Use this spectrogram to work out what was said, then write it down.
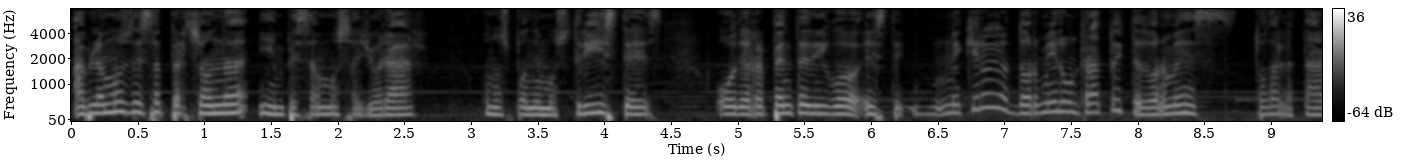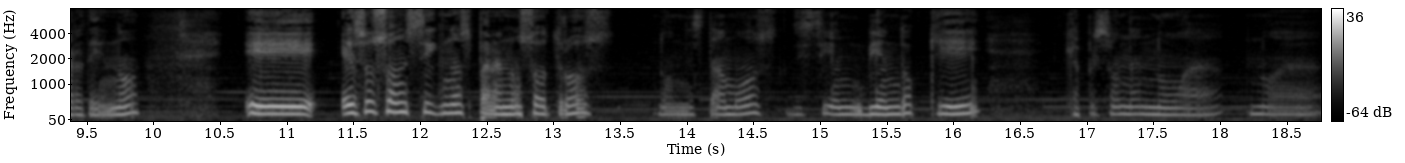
hablamos de esa persona y empezamos a llorar, o nos ponemos tristes, o de repente digo, este, me quiero dormir un rato y te duermes toda la tarde, ¿no? Eh, esos son signos para nosotros donde estamos diciendo, viendo que la persona no ha, no ha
